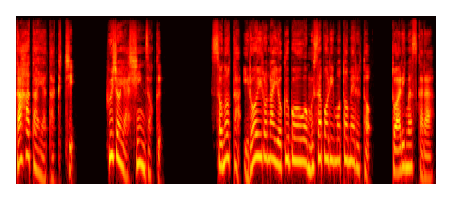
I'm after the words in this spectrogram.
田畑や宅地婦女や親族その他いろいろな欲望を貪り求めるととありますから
